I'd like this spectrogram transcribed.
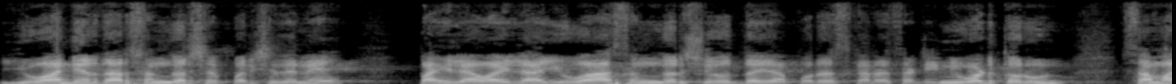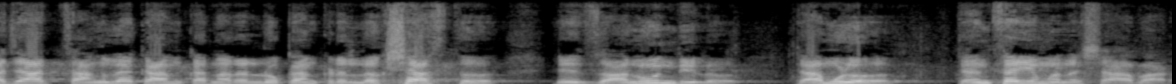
युवा निर्धार संघर्ष परिषदेने पहिल्या वहिल्या युवा संघर्ष योद्धा या पुरस्कारासाठी निवड करून समाजात चांगलं काम करणाऱ्या लोकांकडे लक्ष असतं हे जाणून दिलं. त्यामुळं त्यांचंही मनशा आभार.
